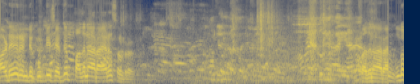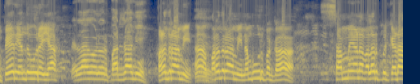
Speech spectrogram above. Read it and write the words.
ஆடு ரெண்டு குட்டி சேர்த்து பதினாறாயிரம் சொல்றாரு. பதினாறாயிரம் உங்க பேர் எந்த ஊர் ஐயா? வெள்ளாங்கோனூர் பர்தாமி பரதுராமி. ஆ பரதுராமி நம்ம ஊர் பக்கம். செம்மையான வளர்ப்பு கெடா.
